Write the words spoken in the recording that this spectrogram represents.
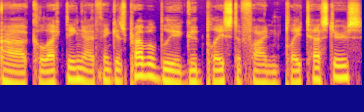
uh, collecting, I think is probably a good place to find playtesters.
